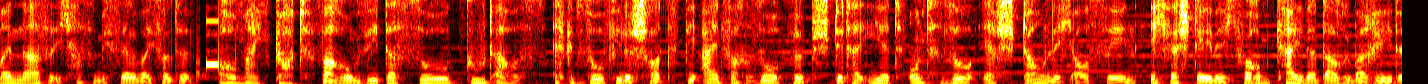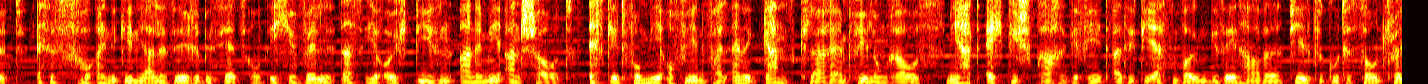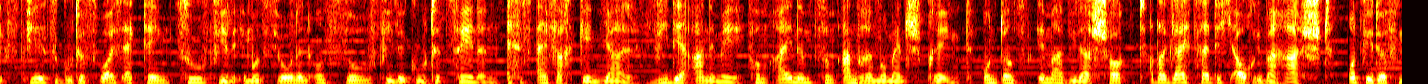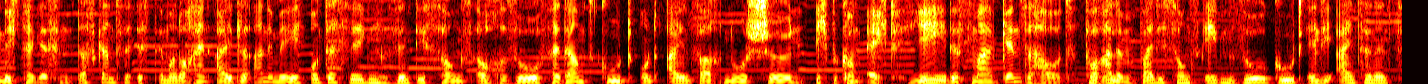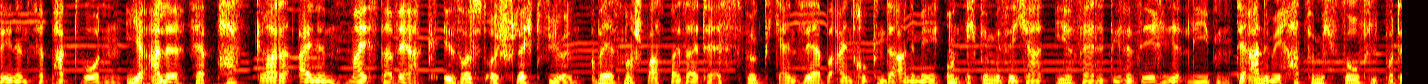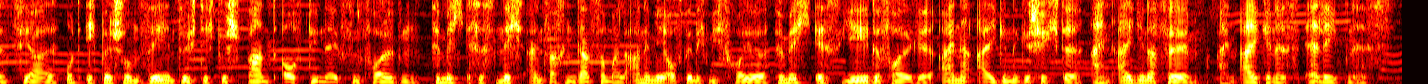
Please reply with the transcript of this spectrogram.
Meine Nase, ich hasse mich selber. Ich sollte... Oh mein Gott, warum sieht das so gut aus? Es gibt so viele Shots, die einfach so hübsch, detailliert und so erstaunlich aussehen. Ich verstehe nicht, warum keiner darüber redet. Es ist so eine geniale Serie bis jetzt und ich will, dass ihr euch diesen Anime anschaut. Es geht von mir auf jeden Fall eine ganz klare Empfehlung raus. Mir hat echt die Sprache gefehlt, als ich die ersten Folgen gesehen habe. Viel zu gute Soundtracks, viel zu gutes Voice Acting, zu viele Emotionen und so viele gute Szenen. Es ist einfach genial, wie der Anime vom einen zum anderen Moment springt und uns immer wieder schockt, aber gleichzeitig auch überrascht. Und wir dürfen nicht vergessen, das Ganze ist immer noch ein Idol-Anime und deswegen sind die Songs auch so verdammt gut und einfach nur schön. Ich bekomme echt jedes Mal Gänsehaut. Vor allem, weil die Songs eben so gut in die einzelnen Szenen verpackt wurden. Ihr alle verpasst gerade einen Meisterwerk. Ihr solltet euch schlecht fühlen, aber jetzt mal Spaß beiseite. Es ist wirklich ein sehr beeindruckender Anime und ich bin mir sicher, ihr werdet diese Serie lieben. Der Anime hat für mich so viel Potenzial und ich bin schon schon sehnsüchtig gespannt auf die nächsten Folgen. Für mich ist es nicht einfach ein ganz normaler Anime, auf den ich mich freue. Für mich ist jede Folge eine eigene Geschichte, ein eigener Film, ein eigenes Erlebnis.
